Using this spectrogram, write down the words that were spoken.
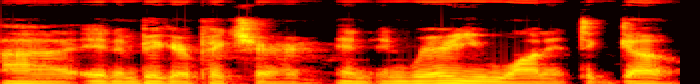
uh, in a bigger picture and, and where you want it to go.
